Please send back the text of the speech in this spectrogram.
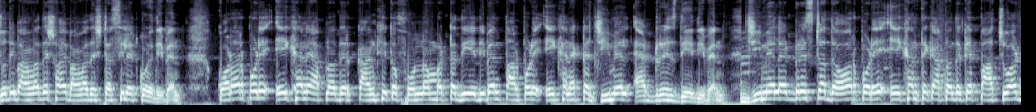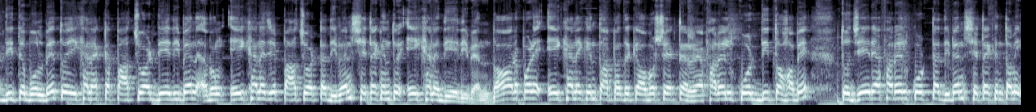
যদি বাংলাদেশ হয়, বাংলাদেশটা সিলেক্ট করে দিবেন। করার পরে এইখানে আপনাদের কাঙ্ক্ষিত ফোন নাম্বারটা দিয়ে দিবেন। তারপরে এইখানে একটা জিমেল অ্যাড্রেস দিয়ে দিবেন। জিমেল অ্যাড্রেসটা দেওয়ার পরে এইখান থেকে আপনাদেরকে পাসওয়ার্ড দিতে বলবে। তো এইখানে একটা পাসওয়ার্ড দিয়ে দিবেন এবং এইখানে যে পাসওয়ার্ডটা দিবেন, সেটা কিন্তু এইখানে দিয়ে দিবেন। দেওয়ার পরে এইখানে কিন্তু আপনাদেরকে অবশ্যই একটা রেফারেল কোড দিতে হবে। তো যে রেফারেল কোডটা দিবেন, সেটা কিন্তু আমি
